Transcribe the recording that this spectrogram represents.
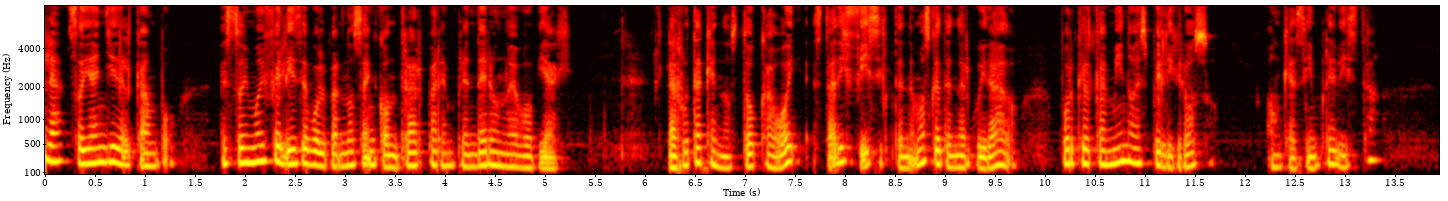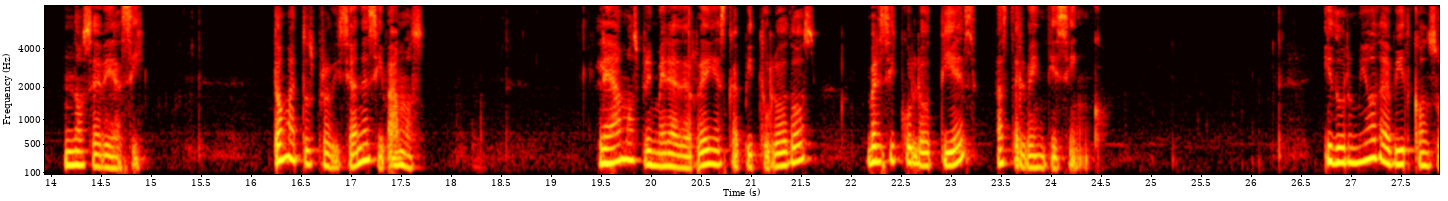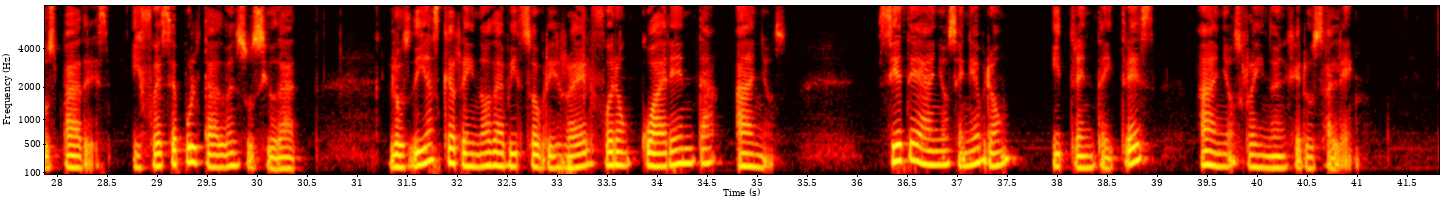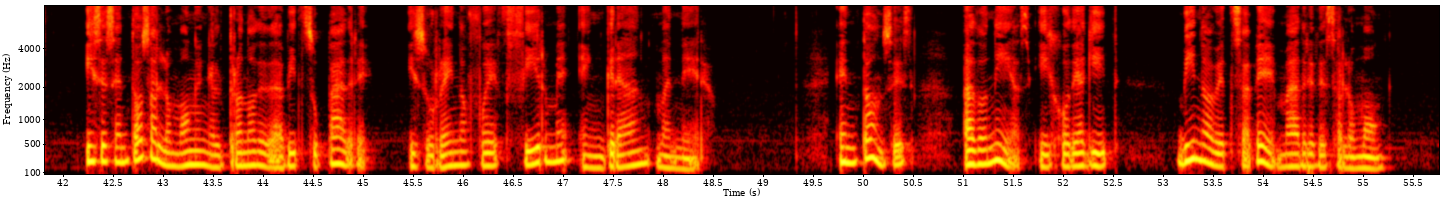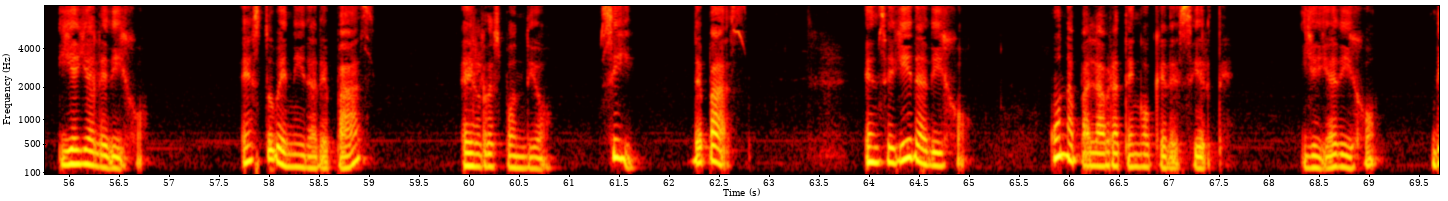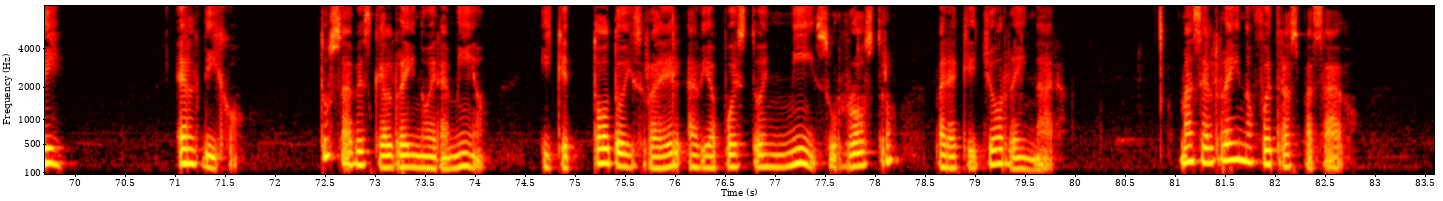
Hola, soy Angie del Campo. Estoy muy feliz de volvernos a encontrar para emprender un nuevo viaje. La ruta que nos toca hoy está difícil, tenemos que tener cuidado, porque el camino es peligroso, aunque a simple vista no se ve así. Toma tus provisiones y vamos. Leamos Primera de Reyes capítulo 2, versículo 10 hasta el 25. Y durmió David con sus padres y fue sepultado en su ciudad. Los días que reinó David sobre Israel fueron cuarenta años, siete años en Hebrón y treinta y tres años reinó en Jerusalén. Y se sentó Salomón en el trono de David su padre, y su reino fue firme en gran manera. Entonces Adonías, hijo de Agit, vino a Betsabé, madre de Salomón, y ella le dijo, ¿Es tu venida de paz? Él respondió, Sí, de paz. Enseguida dijo, Una palabra tengo que decirte. Y ella dijo, Di. Él dijo, Tú sabes que el reino era mío y que todo Israel había puesto en mí su rostro para que yo reinara. Mas el reino fue traspasado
